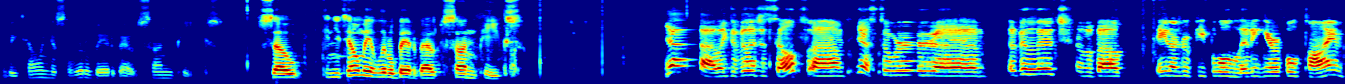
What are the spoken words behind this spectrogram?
will be telling us a little bit about Sun Peaks. So, can you tell me a little bit about Sun Peaks? Yeah, like the village itself. Um, yes, so we're um, a village of about 800 people living here full time.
